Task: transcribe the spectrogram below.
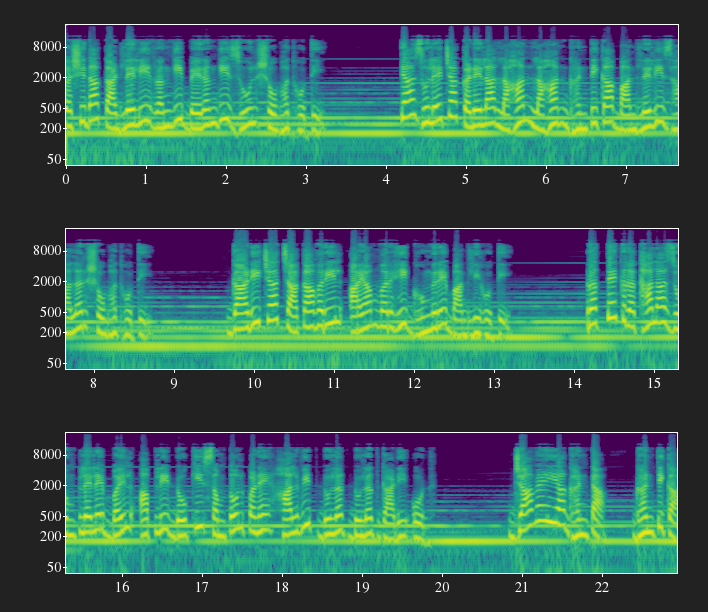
कशिदा काढलेली रंगी बेरंगी झूल शोभत होती. त्या झुलेच्या कडेला लहान लहान घंटिका बांधलेली झालर शोभत होती. गाडीच्या चाकावरील आयामवरही घुंगरे बांधली होती. प्रत्येक रथाला जुंपलेले बैल आपली डोकी समतोलपणे हालवीत डुलत डुलत गाडी ओढ. ज्यावेळी या घंटा घंटिका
